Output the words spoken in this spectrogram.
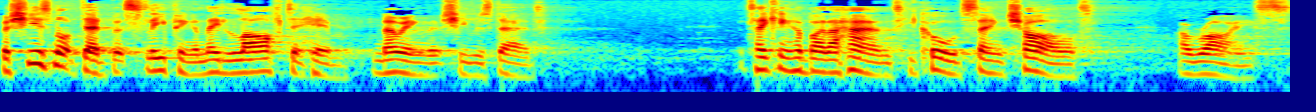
But she is not dead, but sleeping. And they laughed at him, knowing that she was dead. Taking her by the hand, he called, saying, Child, arise.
